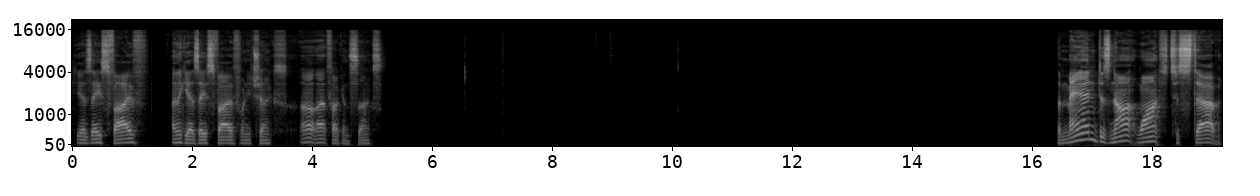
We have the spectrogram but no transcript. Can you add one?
He has ace five. I think he has ace five when he checks. Oh, that fucking sucks. The man does not want to stab.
